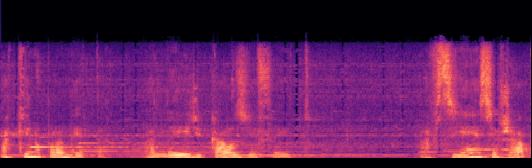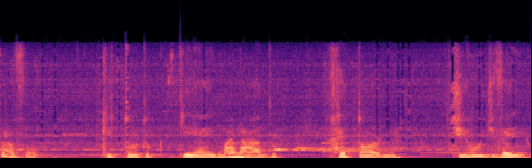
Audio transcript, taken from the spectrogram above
aqui no planeta, a lei de causa e efeito. A ciência já provou que tudo que é emanado retorna de onde veio.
